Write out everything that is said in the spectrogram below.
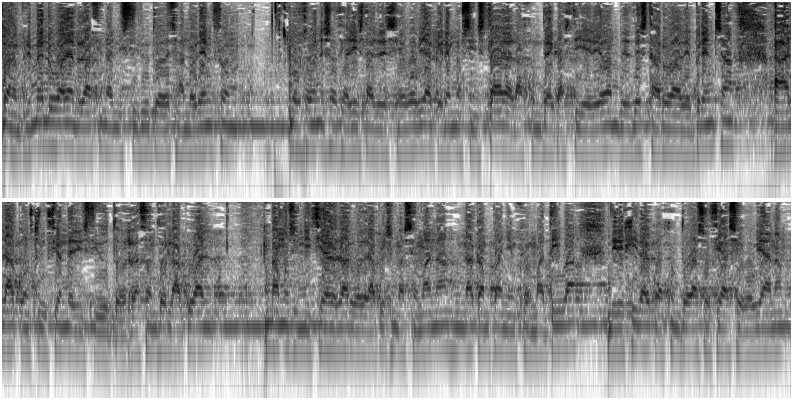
Bueno, en primer lugar, en relación al Instituto de San Lorenzo, los jóvenes socialistas de Segovia queremos instar a la Junta de Castilla y León desde esta rueda de prensa a la construcción del instituto, razón por la cual vamos a iniciar a lo largo de la próxima semana una campaña informativa dirigida al conjunto de la sociedad segoviana,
